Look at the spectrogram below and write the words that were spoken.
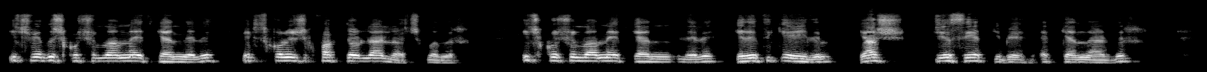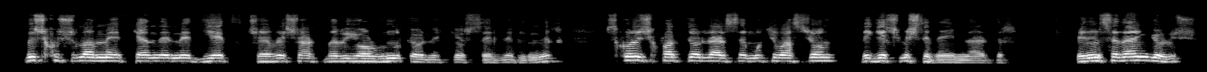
iç ve dış koşullanma etkenleri ve psikolojik faktörlerle açıklanır. İç koşullanma etkenleri genetik eğilim, yaş, cinsiyet gibi etkenlerdir. Dış koşullanma etkenlerine diyet, çevre şartları, yorgunluk örnek gösterilebilir. Psikolojik faktörler ise motivasyon ve geçmiş deneyimlerdir. Benimseden görüş,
